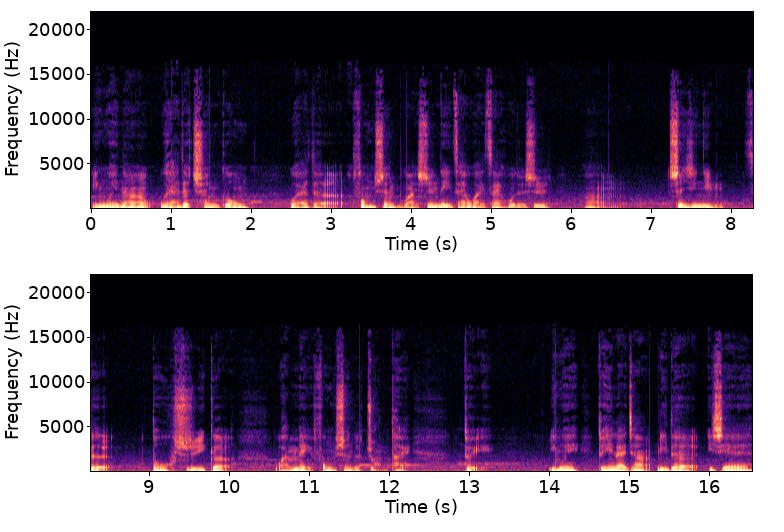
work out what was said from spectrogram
因为呢，未来的成功，未来的丰盛，不管是内在外在，或者是嗯，身心灵，这都是一个完美丰盛的状态。对，因为对你来讲，你的一些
